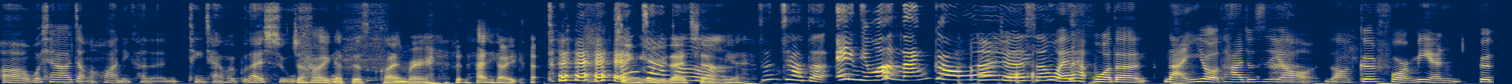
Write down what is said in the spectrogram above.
呃，我现在要讲的话，你可能听起来会不太舒服。就还有一个 disclaimer，还有一个 对警语在前面。真假的？哎、欸，你们很难搞。他觉得身为我的男友，他就是要知道 good for me and good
